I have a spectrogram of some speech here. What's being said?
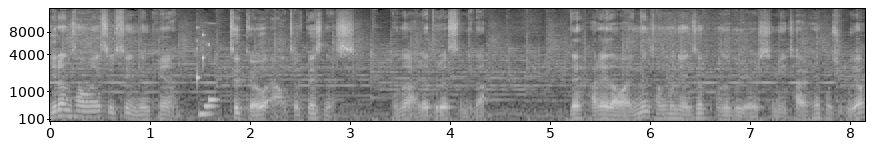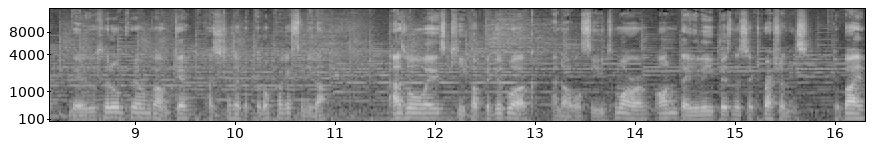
이런 상황에 쓸 수 있는 표현 to go out of business 오늘 알려드렸습니다. 네, 아래에 나와 있는 장문 연습 오늘도 열심히 잘 해보시고요. 내일도 새로운 표현과 함께 다시 찾아뵙도록 하겠습니다. As always, keep up the good work, and I will see you tomorrow on Daily Business Expressions. Goodbye.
